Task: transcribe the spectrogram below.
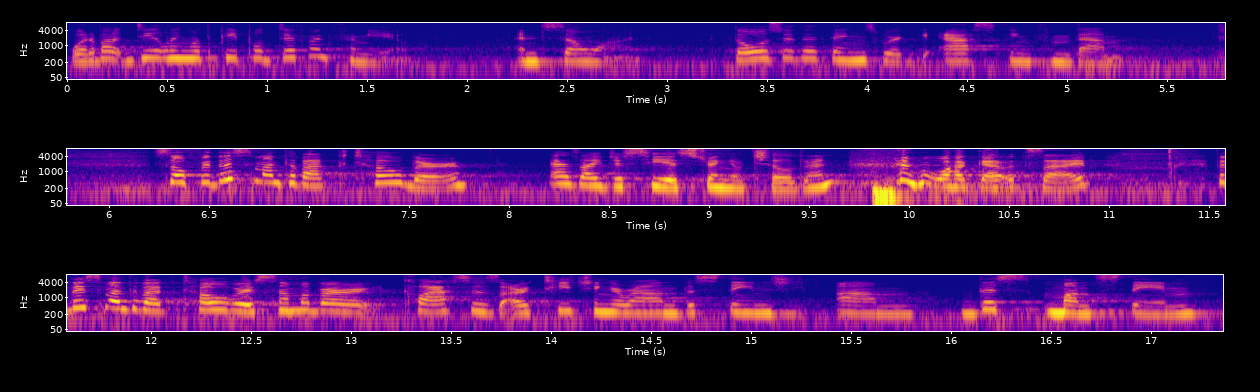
What about dealing with people different from you? And so on. Those are the things we're asking from them. So for this month of October, as I just see a string of children walk outside, for this month of October, some of our classes are teaching around this theme, um, this month's theme,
